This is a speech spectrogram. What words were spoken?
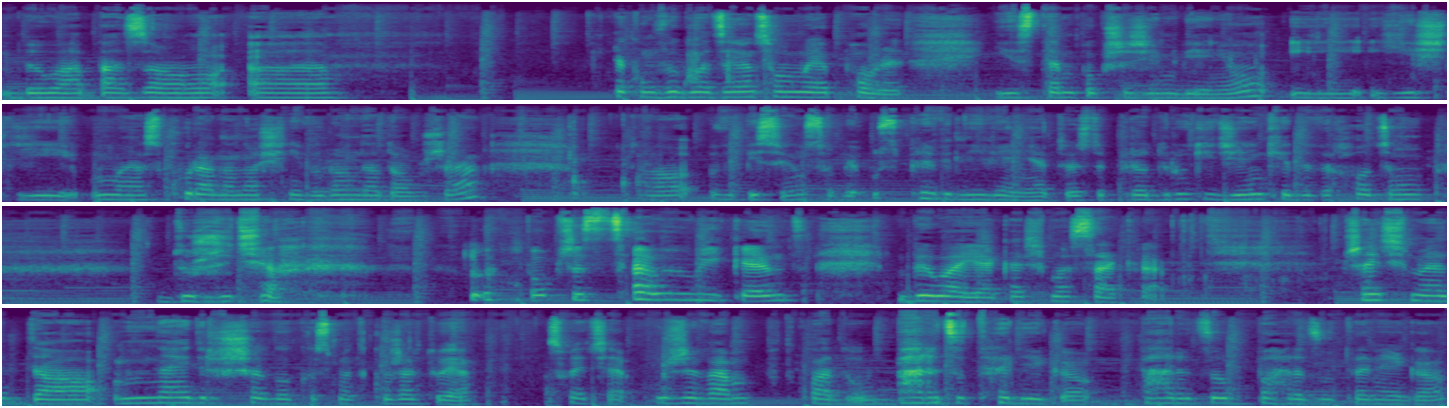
była bazą e, taką wygładzającą moje pory. Jestem po przeziębieniu i jeśli moja skóra na nosie nie wygląda dobrze, to wypisuję sobie usprawiedliwienie. To jest dopiero drugi dzień, kiedy wychodzą do życia bo przez cały weekend była jakaś masakra. Przejdźmy do najdroższego kosmetyku. Żartuję. Słuchajcie, używam podkładu bardzo taniego, bardzo, bardzo taniego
